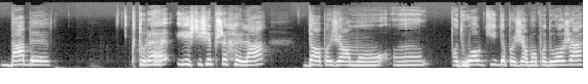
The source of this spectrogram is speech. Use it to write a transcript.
baby, które jeśli się przechyla do poziomu y, podłogi, do poziomu podłoża,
